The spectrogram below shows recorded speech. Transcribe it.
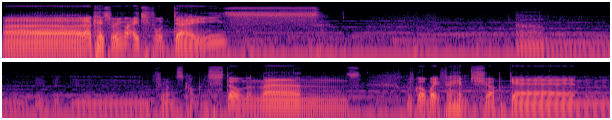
Uh, okay, so we've got 84 days. Um, to the stolen lands. We've got to wait for him to show up again.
